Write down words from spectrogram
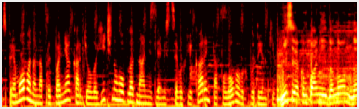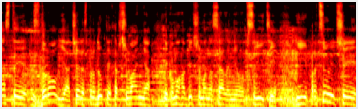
спрямована на придбання кардіологічного обладнання для місцевих лікарень та пологових будинків. Місія компанії Данон нести здоров'я через продукти харчування якомога більшому населенню в світі. І працюючи е,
